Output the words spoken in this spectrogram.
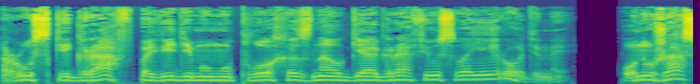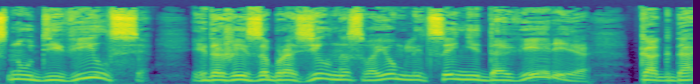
Русский граф, по-видимому, плохо знал географию своей родины. Он ужасно удивился и даже изобразил на своем лице недоверие, когда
